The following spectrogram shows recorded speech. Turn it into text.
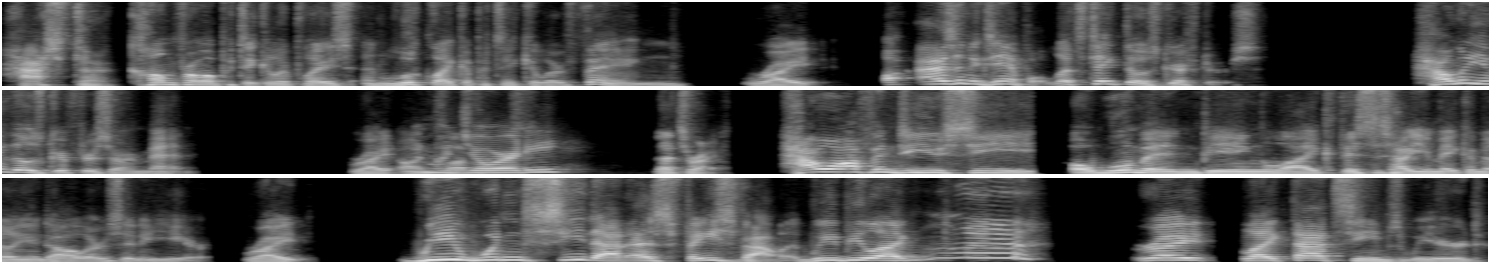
has to come from a particular place and look like a particular thing, right? As an example, let's take those grifters. How many of those grifters are men, right? On Clubhouse? Majority. That's right. How often do you see a woman being like, this is how you make a million dollars in a year, right? We wouldn't see that as face valid. We'd be like, "Eh," right? Like that seems weird.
